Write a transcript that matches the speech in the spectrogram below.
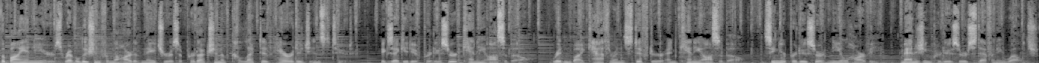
The Bioneers Revolution from the Heart of Nature is a production of Collective Heritage Institute. Executive producer Kenny Ausubel. Written by Catherine Stifter and Kenny Ausubel. Senior producer Neil Harvey. Managing producer Stephanie Welch.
